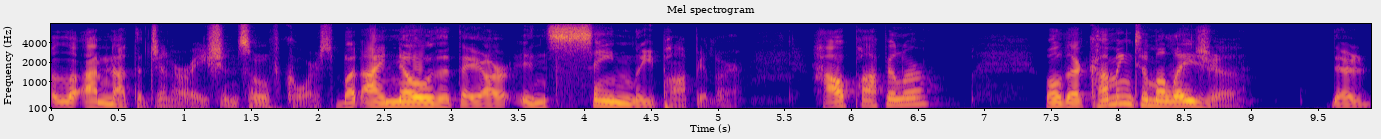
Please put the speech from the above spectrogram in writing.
I'm not the generation, so of course, but I know that they are insanely popular. How popular? Well, they're coming to Malaysia. They're,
